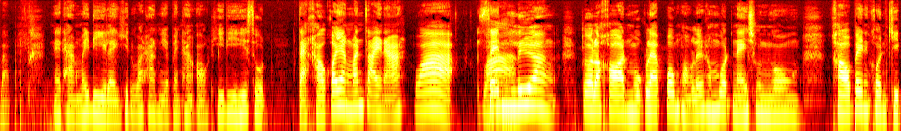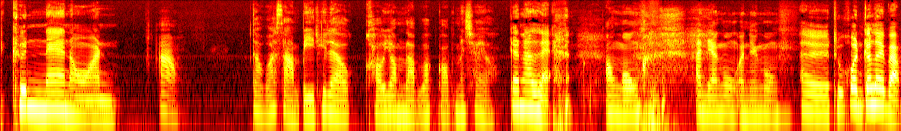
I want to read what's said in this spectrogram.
แบบในทางไม่ดีอะไรคิดว่าทางนี้เป็นทางออกที่ดีที่สุด แต่เขาก็ยังมั่นใจนะว่าเส้นเรื่องตัวละครมุกและปมของเรื่องทั้งหมดในชุนงง เขาเป็นคนคิดขึ้นแน่นอนอ้าว แต่ว่าสามปีที่แล้วเขายอมรับว่าก๊อปไม่ใช่เหรอ ก็นั่นแหละ เอางง อันเนี้ยงง อันเนี้ยงง เออ ทุกคนก็เลยแบบ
